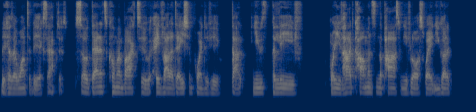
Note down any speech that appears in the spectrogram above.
Because I want to be accepted. So then it's coming back to a validation point of view that you believe or you've had comments in the past when you've lost weight and you got a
